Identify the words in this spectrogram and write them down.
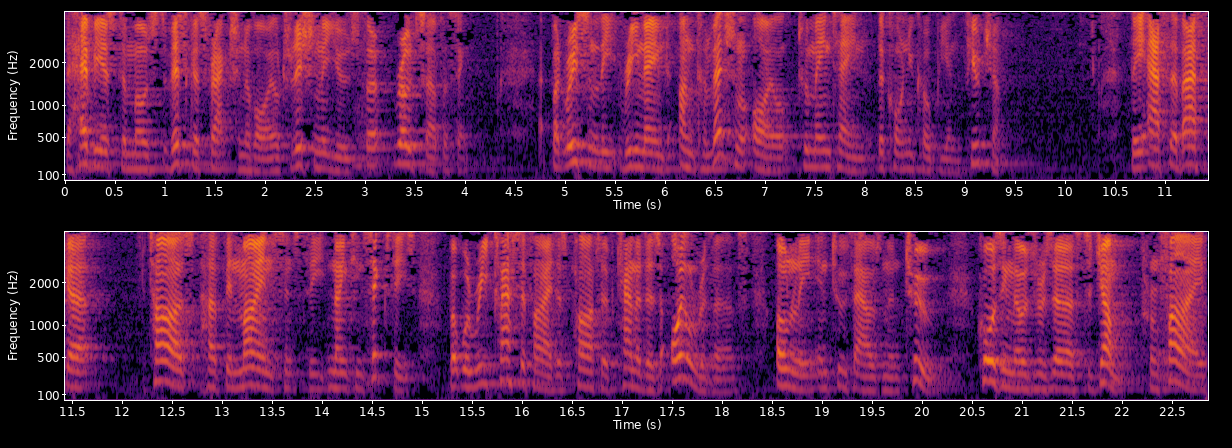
the heaviest and most viscous fraction of oil traditionally used for road surfacing, but recently renamed unconventional oil to maintain the cornucopian future. The Athabasca tars have been mined since the 1960s, but were reclassified as part of Canada's oil reserves only in 2002, causing those reserves to jump from 5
